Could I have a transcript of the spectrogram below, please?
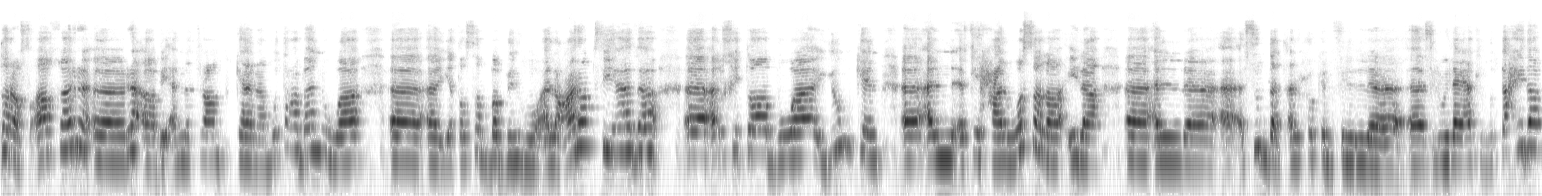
طرف آخر رأى بأن ترامب كان متعبا ويتصبب منه العرق في هذا الخطاب. ويمكن أن في حال وصل إلى سدة الحكم في في الولايات المتحدة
